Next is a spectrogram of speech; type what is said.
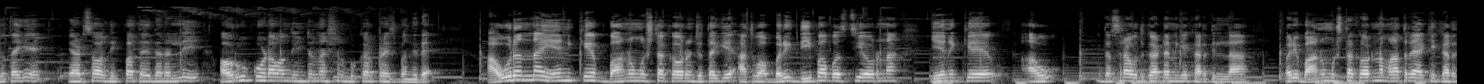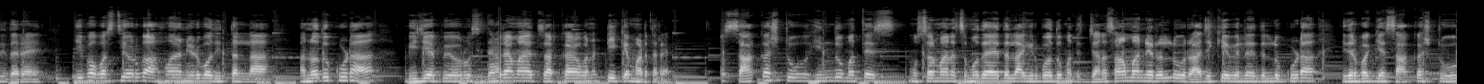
ಜೊತೆಗೆ ಎರಡ್ ಸಾವಿರದ ಇಪ್ಪತ್ತೈದರಲ್ಲಿ ಅವ್ರಿಗೂ ಕೂಡ ಒಂದು ಇಂಟರ್ನ್ಯಾಷನಲ್ ಬುಕರ್ ಪ್ರೈಸ್ ಬಂದಿದೆ. ಅವರನ್ನ ಏನಕ್ಕೆ ಬಾನು ಮುಷ್ತಾಕ್ ಅವರ ಜೊತೆಗೆ ಅಥವಾ ಬರೀ ದೀಪಾ ಬಸ್ತಿ ಅವ್ರನ್ನ ಏನಕ್ಕೆ ಅವು ದಸರಾ ಉದ್ಘಾಟನೆಗೆ ಕರೆದಿಲ್ಲ, ಬರೀ ಬಾನು ಮುಷ್ತಾಕ್ ಅವ್ರನ್ನ ಮಾತ್ರ ಯಾಕೆ ಕರೆದಿದ್ದಾರೆ? ದೀಪಾ ಬಸ್ತಿ ಅವ್ರಿಗೂ ಆಹ್ವಾನ ನೀಡಬಹುದಿತ್ತಲ್ಲ ಅನ್ನೋದು ಕೂಡ ಬಿಜೆಪಿಯವರು ಸಿದ್ದರಾಮಯ್ಯ ಸರ್ಕಾರವನ್ನು ಟೀಕೆ ಮಾಡ್ತಾರೆ. ಸಾಕಷ್ಟು ಹಿಂದೂ ಮತ್ತೆ ಮುಸಲ್ಮಾನ ಸಮುದಾಯದಲ್ಲಾಗಿರ್ಬೋದು ಮತ್ತೆ ಜನಸಾಮಾನ್ಯರಲ್ಲೂ ರಾಜಕೀಯ ವಲಯದಲ್ಲೂ ಕೂಡ ಇದರ ಬಗ್ಗೆ ಸಾಕಷ್ಟು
